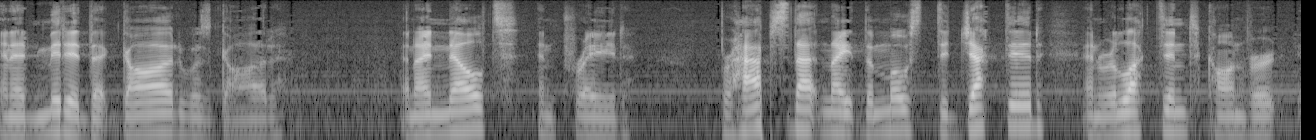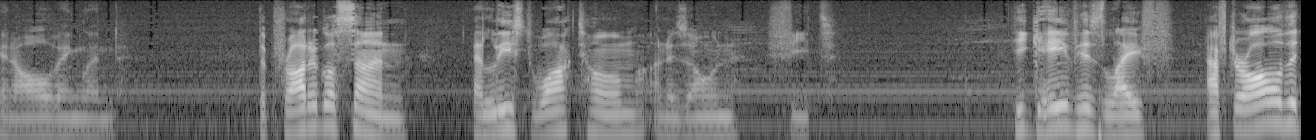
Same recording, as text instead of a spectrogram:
and admitted that God was God. And I knelt and prayed perhaps that night the most dejected and reluctant convert in all of England. The prodigal son at least walked home on his own feet. He gave his life. After all the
